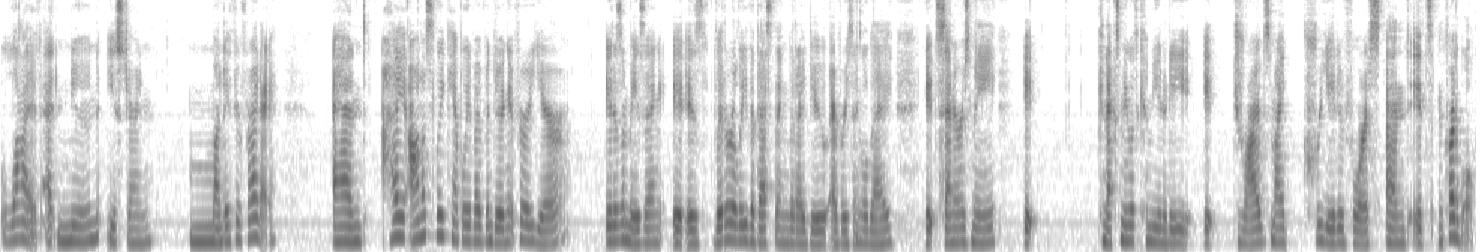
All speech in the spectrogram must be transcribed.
live at noon Eastern, Monday through Friday. And I honestly can't believe I've been doing it for a year. It is amazing. It is literally the best thing that I do every single day. It centers me, it connects me with community, it drives my creative force and it's incredible.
